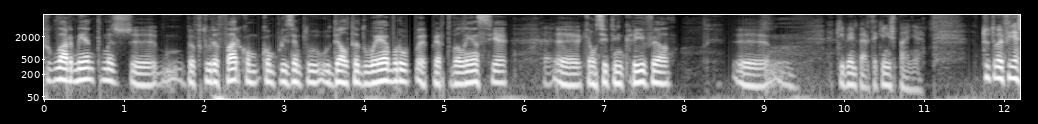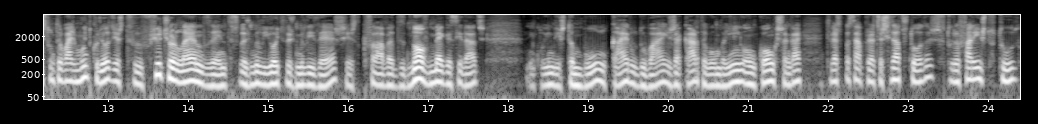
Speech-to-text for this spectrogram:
regularmente, mas uh, para fotografar, como, como, por exemplo o Delta do Ebro, perto de Valência, okay. uh, que é um sítio incrível. Aqui bem perto, aqui em Espanha. Tu também fizeste um trabalho muito curioso, este Future Land entre 2008 e 2010, este que falava de nove megacidades, incluindo Istambul, Cairo, Dubai, Jakarta, Bombaim, Hong Kong, Xangai. Tiveste de passar por estas cidades todas, fotografar isto tudo, uh,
